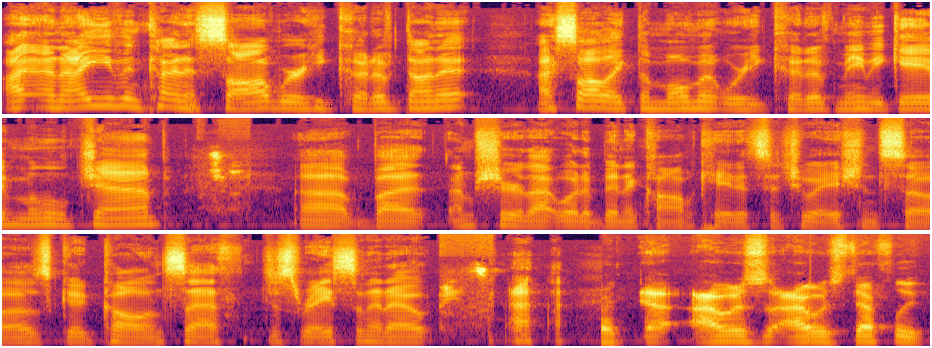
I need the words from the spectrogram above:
I and I even kind of saw where he could have done it. I saw like the moment where he could have maybe gave him a little jab, uh, but I'm sure that would have been a complicated situation. So it was good calling Seth, just racing it out. yeah, I was I was definitely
